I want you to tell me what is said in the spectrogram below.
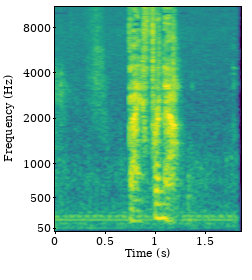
Bye for now.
